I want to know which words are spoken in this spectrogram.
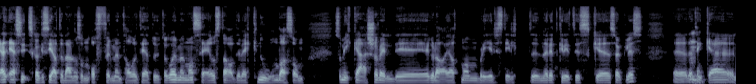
jeg, jeg skal ikke si at det er noen sånn offermentalitet ute og går, men man ser jo stadig vekk noen da som, som ikke er så veldig glad i at man blir stilt under et kritisk uh, søkelys. Eh, det Mm. tenker jeg,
